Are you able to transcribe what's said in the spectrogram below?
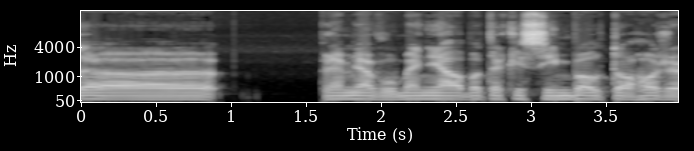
uh, pre mňa v umení alebo taký symbol toho, že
